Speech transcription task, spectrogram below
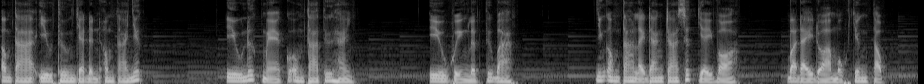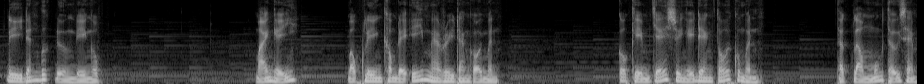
Ông ta yêu thương gia đình ông ta nhất Yêu nước mẹ của ông ta thứ hai Yêu quyền lực thứ ba. Nhưng ông ta lại đang tra sức dày vò Và đầy đọa một dân tộc Đi đến bước đường địa ngục. Mãi nghĩ, Mộc Liên không để ý Mary đang gọi mình. Cô kiềm chế suy nghĩ đen tối của mình. Thật lòng muốn thử xem,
